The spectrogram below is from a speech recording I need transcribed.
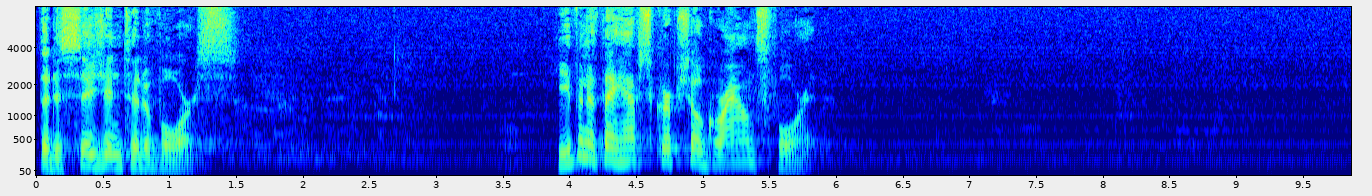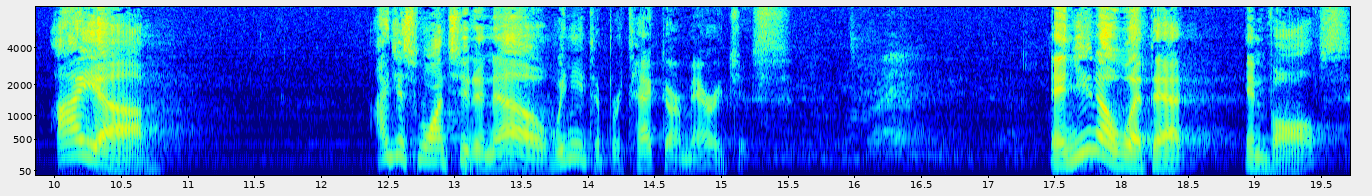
the decision to divorce, even if they have scriptural grounds for it. I, uh, I just want you to know we need to protect our marriages. And you know what that involves.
